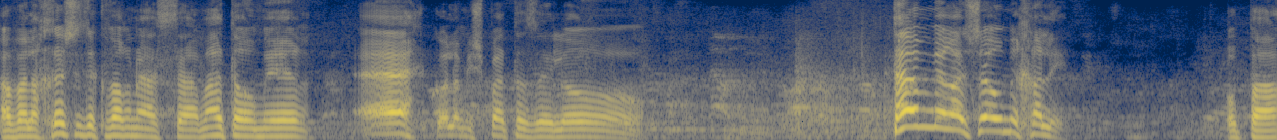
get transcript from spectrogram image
אבל אחרי שזה כבר נעשה, מה אתה אומר? אה, כל המשפט הזה לא... תם ורשע ומכלה. הופה.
